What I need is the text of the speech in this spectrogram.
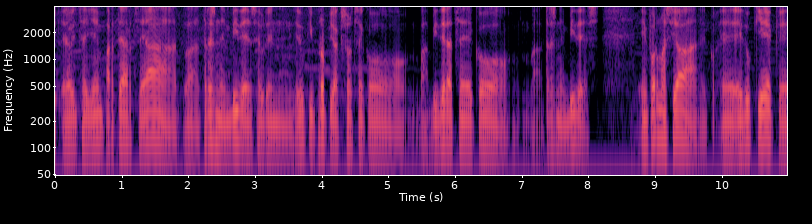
erabiltzaileen parte hartzea ba, tresnen bidez, euren eduki propioak sortzeko ba, bideratzeko ba, tresnen bidez. Informazioa edukiek e,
